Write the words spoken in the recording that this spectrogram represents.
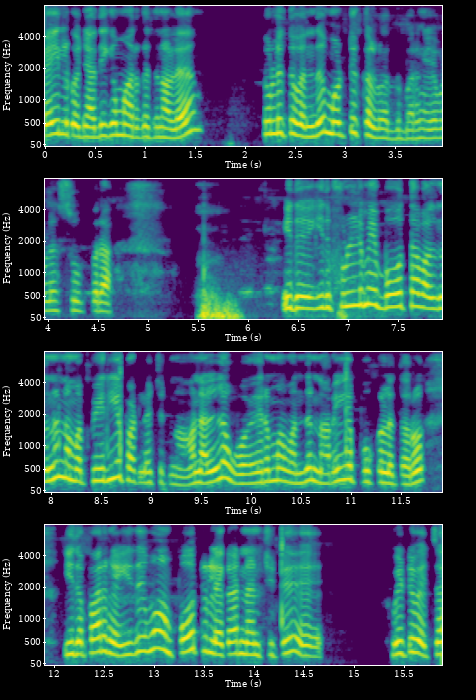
வெயில் கொஞ்சம் அதிகமாக இருக்கிறதுனால துளுத்து வந்து மொட்டுக்கள் வருது பாருங்க எவ்வளோ சூப்பராக இது இது ஃபுல்லுமே போத்தாக வளர்ந்துன்னா நம்ம பெரிய பாட்டில் வச்சுட்டோம்னா நல்ல உயரமாக வந்து நிறைய பூக்களை தரும். இதை பாருங்க இதுவும் போர்ட்டு லேக்கான்னு நினச்சிட்டு விட்டு வச்சா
